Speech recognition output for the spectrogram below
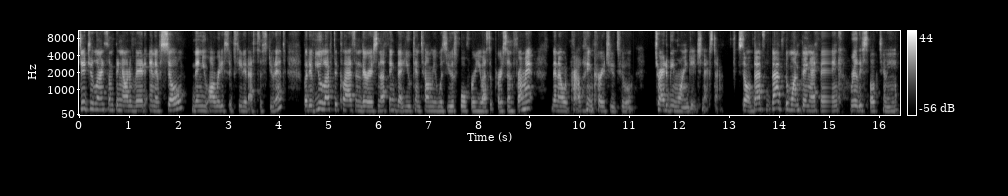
Did you learn something out of it? And if so, then you already succeeded as a student. But if you left the class and there is nothing that you can tell me was useful for you as a person from it, then I would probably encourage you to try to be more engaged next time. So that's that's the one thing I think really spoke to me.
